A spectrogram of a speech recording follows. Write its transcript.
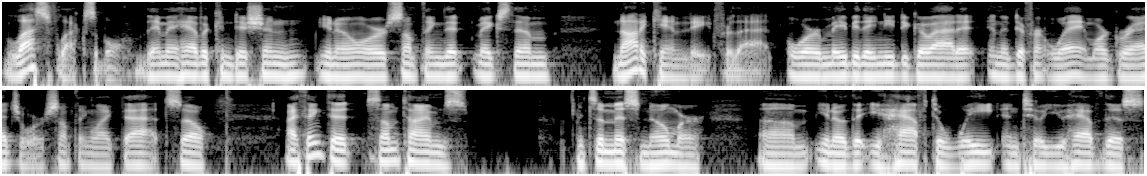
less flexible. They may have a condition, you know, or something that makes them not a candidate for that. Or maybe they need to go at it in a different way, more gradual or something like that. So I think that sometimes it's a misnomer, um, you know, that you have to wait until you have this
